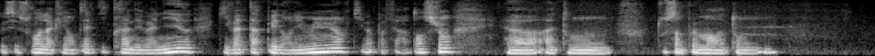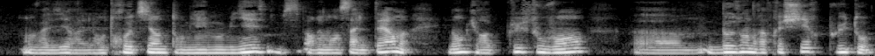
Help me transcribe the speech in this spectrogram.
c'est souvent la clientèle qui traîne des valises, qui va taper dans les murs, qui va pas faire attention euh, à ton, tout simplement à ton, on va dire, à l'entretien de ton bien immobilier, c'est pas vraiment ça le terme. Donc il y aura plus souvent euh, besoin de rafraîchir plus tôt.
